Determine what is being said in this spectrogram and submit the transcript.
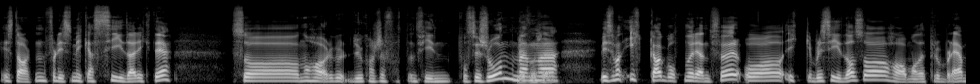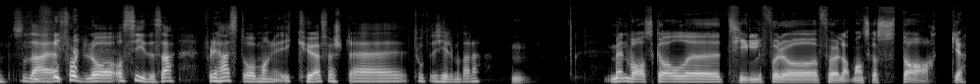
i starten, for de som ikke er sida riktig. Så nå har du, du kanskje fått en fin posisjon, men eh, hvis man ikke har gått noe renn før og ikke blir sida, så har man et problem. Så det er en fordel å, å side seg, for her står mange i kø første to-tre kilometerne. Men hva skal eh, til for å føle at man skal stake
